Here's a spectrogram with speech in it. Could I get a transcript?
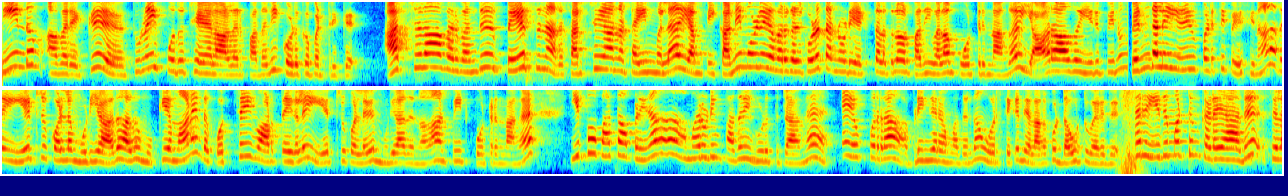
மீண்டும் அவருக்கு துணை பொதுச் செயலாளர் பதவி கொடுக்கப்பட்டிருக்கு. ஆக்சுவலாக அவர் வந்து பேசின அந்த சர்ச்சையான டைம்ல எம்பி கனிமொழி அவர்கள் கூட தன்னுடைய எக்ஸ்தலத்தில் ஒரு பதிவெல்லாம் போட்டிருந்தாங்க. யாராக இருப்பினும் பெண்களை இழிவுபடுத்தி பேசினால் அதை ஏற்றுக்கொள்ள முடியாது. அது முக்கியமான இந்த கொச்சை வார்த்தைகளை ஏற்றுக்கொள்ளவே முடியாதுன்னெல்லாம் ட்வீட் போட்டிருந்தாங்க. இப்போ பார்த்தா அப்படின்னா மறுபடியும் பதவி கொடுத்துட்டாங்க. ஏ எப்பட்றா அப்படிங்கிற மாதிரி தான் ஒரு செகண்ட் எல்லாருக்கும் டவுட் வருது. சரி இது மட்டும் கிடையாது. சில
